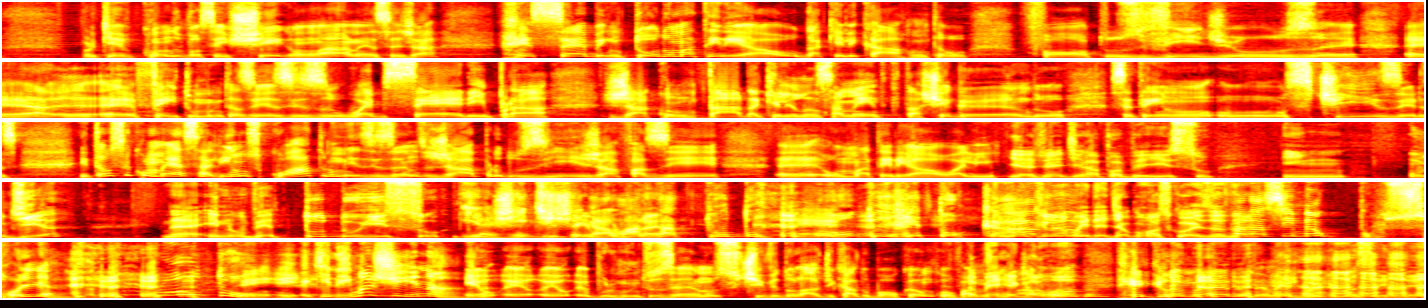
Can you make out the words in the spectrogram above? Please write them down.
Porque quando vocês chegam lá, né, vocês já recebem todo o material daquele carro. Então, fotos, vídeos, é, é, é, é feito muitas vezes websérie para já contar daquele lançamento que está chegando. Você tem o, o, os teasers. Então, você começa ali uns quatro meses antes já a produzir, já fazer é, o material ali. E a gente, Rafa, vê isso em um dia né? E não vê tudo isso. Que, e a gente chega lá, tá tudo é. pronto e retocado. E reclama ainda de algumas coisas, né? Fala assim, meu, poxa, olha, tá pronto. Bem, é que nem imagina. Eu, eu, eu, eu, por muitos anos, estive do lado de cá do balcão, conforme Também reclamando. Falou, reclamando também.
